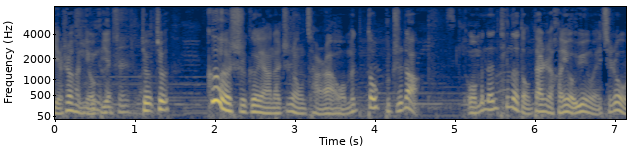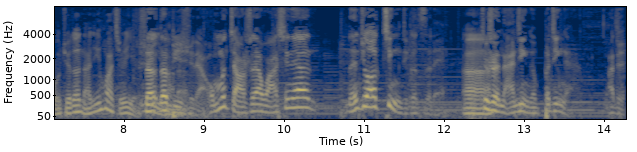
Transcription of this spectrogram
也是很牛逼就就各式各样的这种词儿啊，我们都不知道。我们能听得懂，但是很有韵味。其实我觉得南京话其实也是那那必须的。我们讲实在话，现在能叫“进”这个字嘞，呃，就是南京跟北京啊。啊对，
